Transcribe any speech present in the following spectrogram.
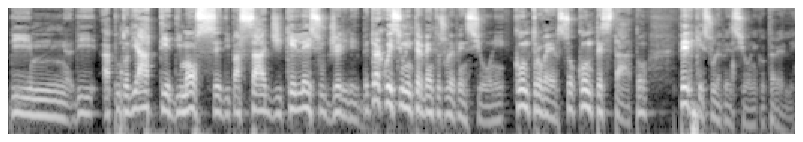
di, mm, di, appunto, di atti e di mosse, di passaggi che lei suggerirebbe. Tra questi un intervento sulle pensioni, controverso, contestato. Perché sulle pensioni, Cottarelli?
